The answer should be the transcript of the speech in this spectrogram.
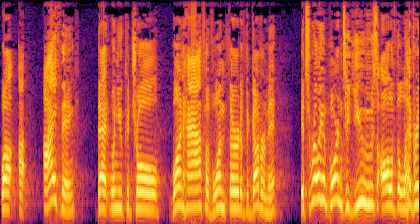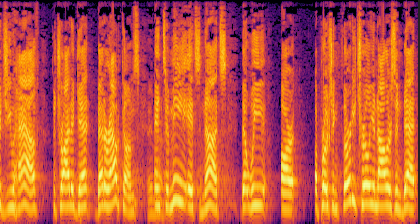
Well, uh, I think that when you control one half of one third of the government, it's really important to use all of the leverage you have to try to get better outcomes. And to me, it's nuts that we are approaching $30 trillion in debt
